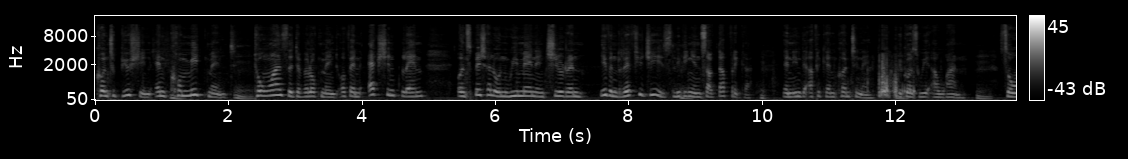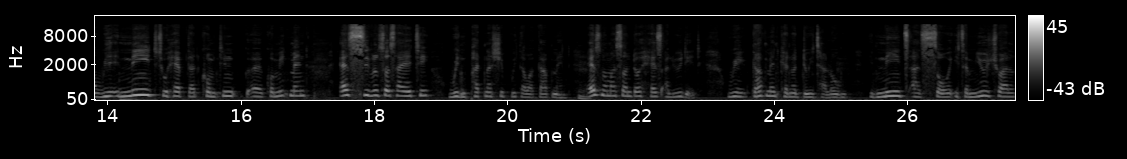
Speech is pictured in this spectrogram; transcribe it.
contribution and mm. commitment mm. towards the development of an action plan on especially on women and children even refugees living in South Africa and in the African continent because we are one. So we need to have that com- uh, commitment as civil society in partnership with our government. As Nomasonto has alluded, we government cannot do it alone. It needs us, so it's a mutual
